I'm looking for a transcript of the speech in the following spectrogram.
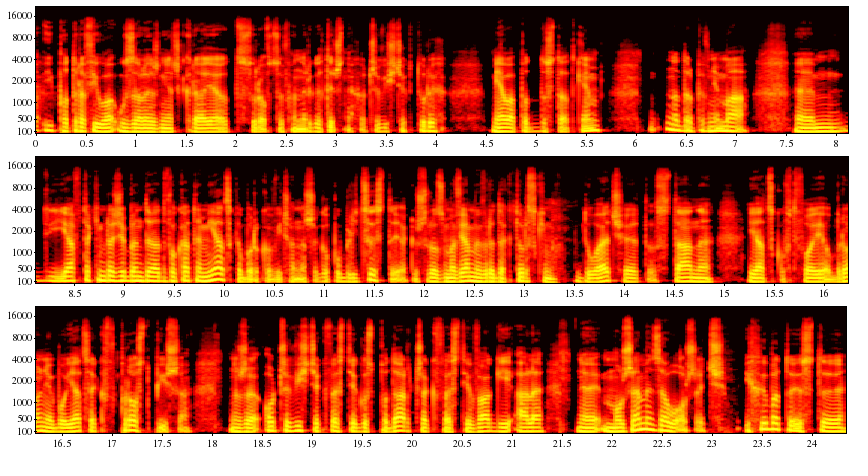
No i potrafiła uzależniać kraje od surowców energetycznych, oczywiście, których miała pod dostatkiem, nadal pewnie ma. Ja w takim razie będę adwokatem Jacka Borkowicza, naszego publicysty. Jak już rozmawiamy w redaktorskim duecie, to stanę Jacku w twojej obronie, bo Jacek wprost pisze, że oczywiście kwestie gospodarcze, kwestie wagi, ale e, możemy założyć, i chyba to jest e,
